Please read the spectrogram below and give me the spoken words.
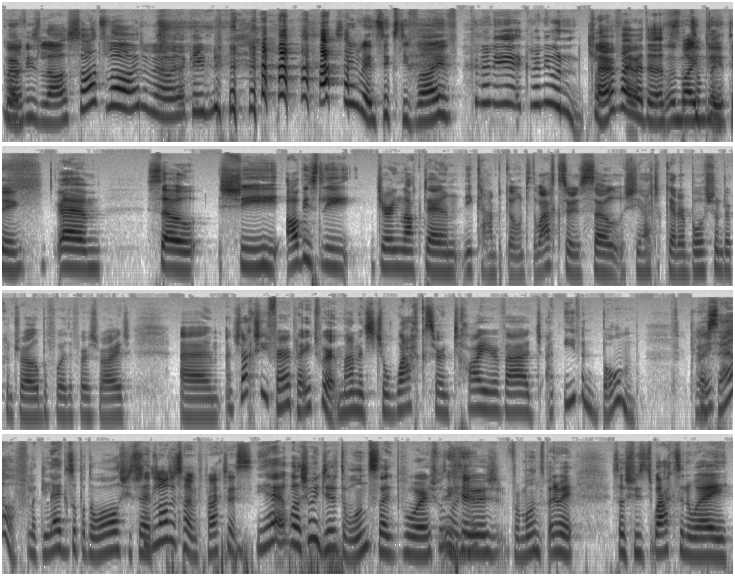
Go on. Murphy's law. Sod's law. I don't know. That came, can, It's about sixty-five. any, can anyone clarify whether that's it might something? be a thing. Um, so she obviously during lockdown you can't be going to the waxers, so she had to get her bush under control before the first ride. Um, and she actually fair play to her managed to wax her entire vag and even bum play. herself, like legs up on the wall. She She had said, a lot of time to practice. "Yeah, well, she only did it the once, like before. She wasn't going to do it for months, but anyway." So she's waxing away,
